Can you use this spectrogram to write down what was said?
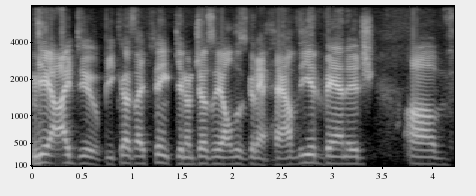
Yeah, I do, because I think, you know, Jose Aldo is going to have the advantage of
